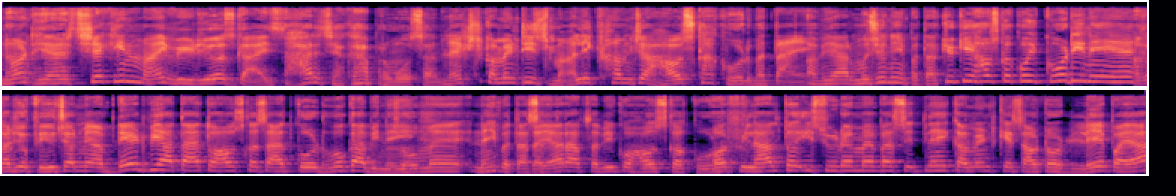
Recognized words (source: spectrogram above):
not here check in my videos guys हर जगह प्रमोशन नेक्स्ट कमेंट इज़ मालिक हमजा हाउस का कोड बताएँ। अब यार मुझे नहीं पता क्योंकि हाउस का कोई कोड ही नहीं है। अगर जो फ्यूचर में अपडेट भी आता है तो हाउस का साथ कोड होगा भी नहीं। तो so, मैं नहीं बता सकता। यार आप सभी को हाउस का कोड और फ़िलहाल तो इस वीडियो में बस इतने ही कमेंट के साउट आउट ले पाया।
